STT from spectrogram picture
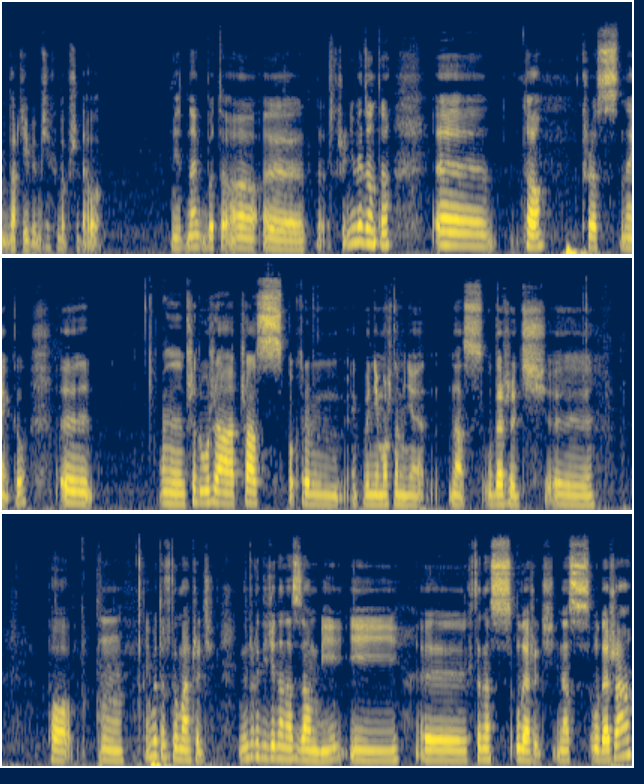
bardziej by mi się chyba przydało. Jednak, bo to, e, dla tych, którzy nie wiedzą, to e, to Cross Knuckle e, y, przedłuża czas, po którym jakby nie można mnie nas uderzyć y, po mm, jakby to wytłumaczyć. Na przykład idzie na nas zombie i y, chce nas uderzyć i nas uderza,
